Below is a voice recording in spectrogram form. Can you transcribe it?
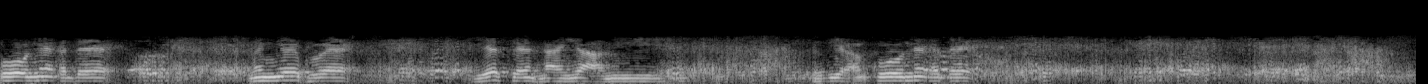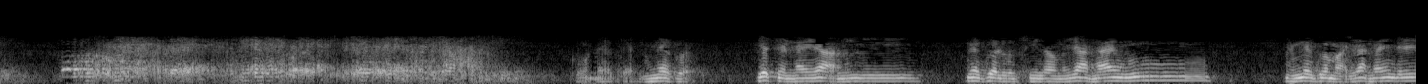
ကိုယ်နဲ့အသက်မငဲခွဲရက်စဲနိုင်ရမည်ဒီအကိုယ်နဲ့အသ နဲ့ကွရက်စင်နိုင်ရမည်နဲ့ကွလို့ရှိတော့မရနိုင်ဘူးနဲ့ကွမှရနိုင်တယ်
